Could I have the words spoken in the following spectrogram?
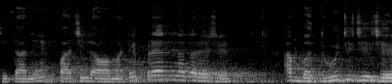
સીતાને પાછી લાવવા માટે પ્રયત્ન કરે છે. આ બધું જ જે છે,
